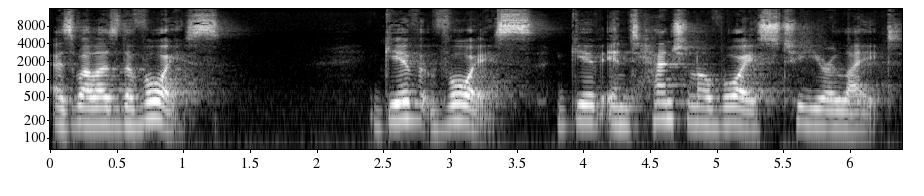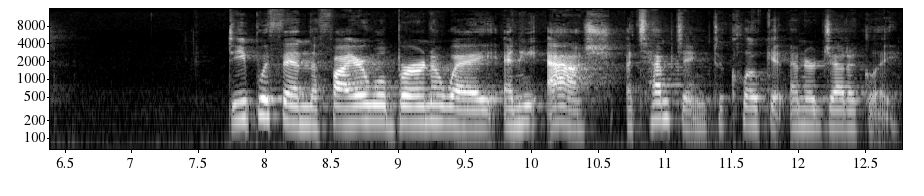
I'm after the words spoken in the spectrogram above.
as well as the voice. Give voice, give intentional voice to your light. Deep within, the fire will burn away any ash attempting to cloak it energetically,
